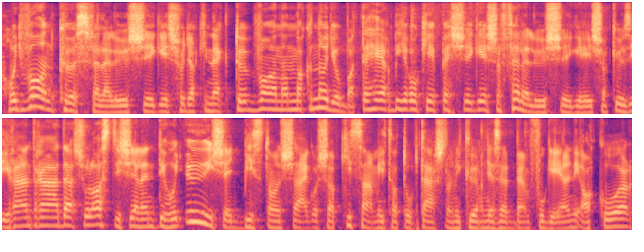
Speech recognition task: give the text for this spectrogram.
hogy van közfelelősség, és hogy akinek több van, annak nagyobb a teherbíró képessége és a felelőssége is a köz iránt. Ráadásul azt is jelenti, hogy ő is egy biztonságosabb, kiszámíthatóbb társadalmi környezetben fog élni akkor,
